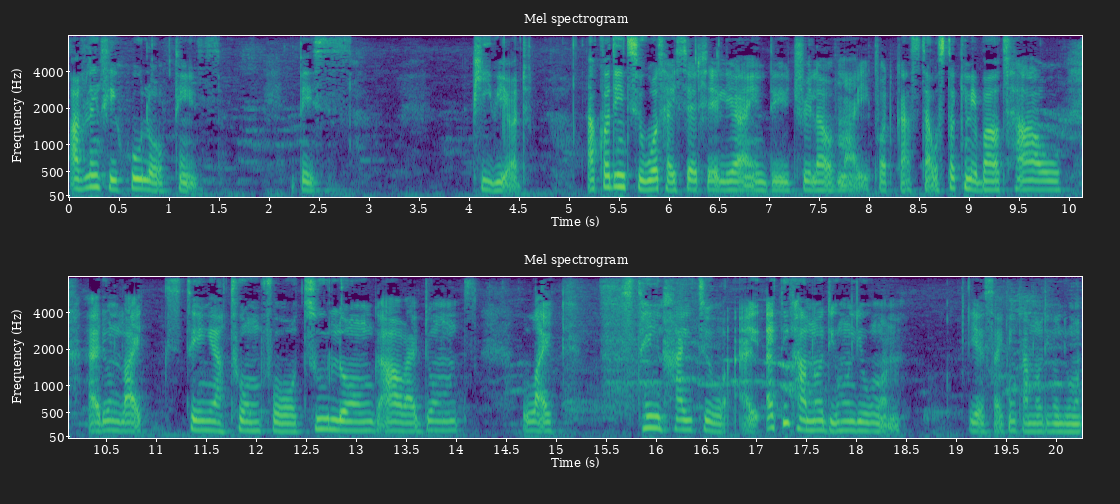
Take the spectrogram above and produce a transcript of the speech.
I've learned a whole lot of things this period according to what I said earlier in the trailer of my podcast, I was talking about how I don't like staying at home for too long, how I don't like staying idle. I, I think I'm not the only one. Yes, I think I'm not the only one,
